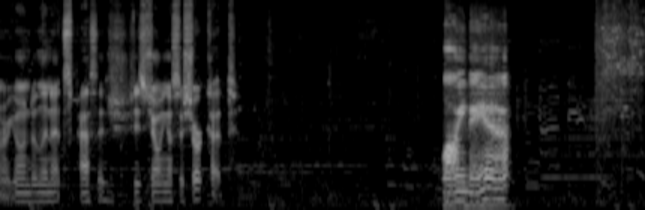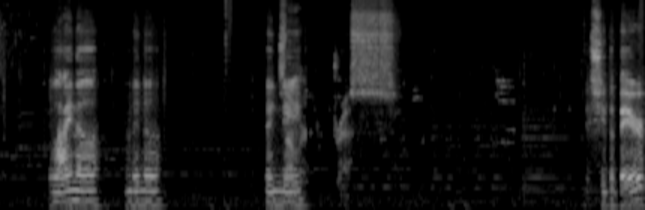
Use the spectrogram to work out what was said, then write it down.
We're we going to Lynette's passage? She's showing us a shortcut. Lina. Lina. Minna. Minnie. Summer dress. Is she the bear?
